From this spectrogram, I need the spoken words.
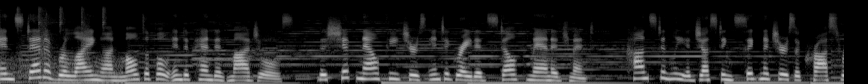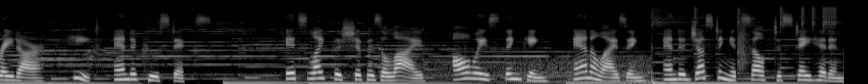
Instead of relying on multiple independent modules, the ship now features integrated stealth management, constantly adjusting signatures across radar, heat, and acoustics. It's like the ship is alive, always thinking, analyzing, and adjusting itself to stay hidden.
